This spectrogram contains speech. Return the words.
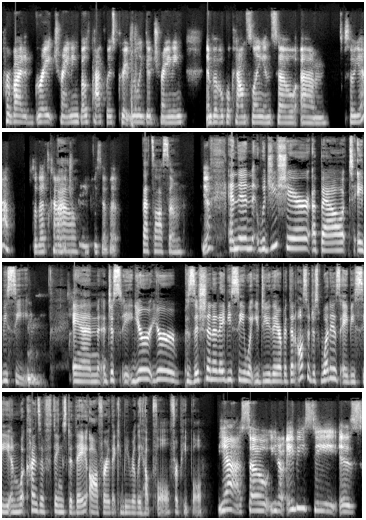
provided great training. Both pathways create really good training in biblical counseling. And so, um, so yeah, so that's kind wow. of the piece of it. That's awesome. Yeah. And then would you share about ABC? And just your your position at ABC, what you do there, but then also just what is ABC and what kinds of things do they offer that can be really helpful for people? Yeah, so you know, ABC is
